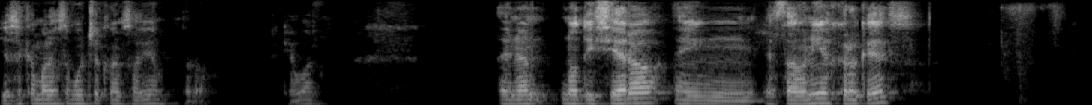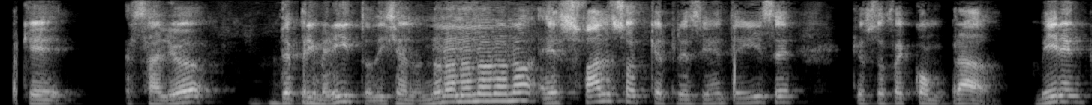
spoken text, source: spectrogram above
yo sé que molesto mucho con ese avión, pero qué bueno. Hay un noticiero en Estados Unidos, creo que es, que salió de primerito diciendo, no, no, no, no, no, no, es falso que el presidente dice que eso fue comprado. Miren,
